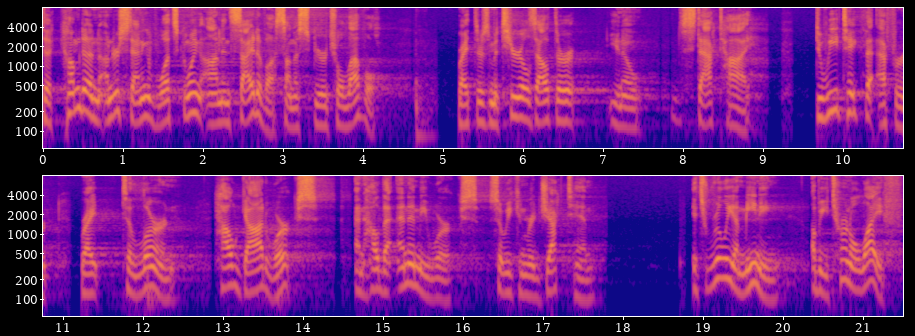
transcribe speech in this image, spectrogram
to come to an understanding of what's going on inside of us on a spiritual level. Right? There's materials out there, you know, stacked high. Do we take the effort, right, to learn how God works and how the enemy works so we can reject him? It's really a meaning of eternal life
